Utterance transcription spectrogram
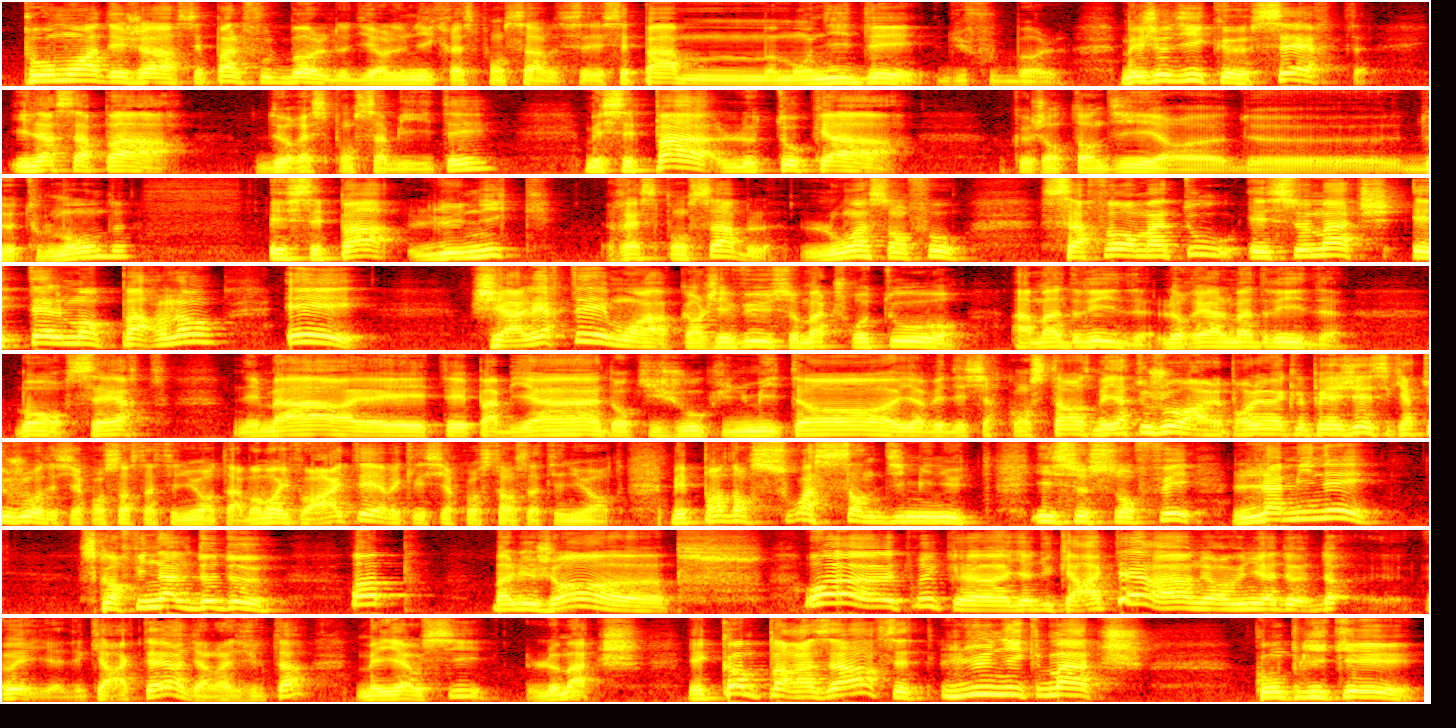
pour moi déjà, c'est pas le football de dire l'unique responsable, c'est pas mon idée du football. Mais je dis que certes, il a sa part de responsabilité, mais c'est pas le tocard que j'entends dire de, de tout le monde, et c'est pas l'unique responsable, loin s'en faut. Ça forme un tout, et ce match est tellement parlant, et j'ai alerté, moi, quand j'ai vu ce match retour à Madrid, le Real Madrid. Bon, certes, Neymar était pas bien, donc il joue qu'une mi-temps, il y avait des circonstances, mais il y a toujours, le problème avec le PSG, c'est qu'il y a toujours des circonstances atténuantes. À un moment, il faut arrêter avec les circonstances atténuantes. Mais pendant 70 minutes, ils se sont fait laminer. Score final de 2. Hop, bah les gens, euh, ouais, le truc, euh, il y a du caractère, hein, on est revenu à 2. Oui, il y a des caractères, il y a le résultat, mais il y a aussi le match. Et comme par hasard, c'est l'unique match compliqué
